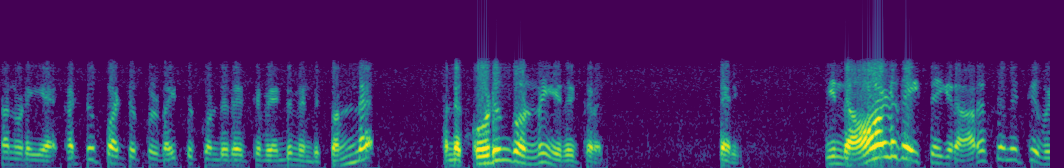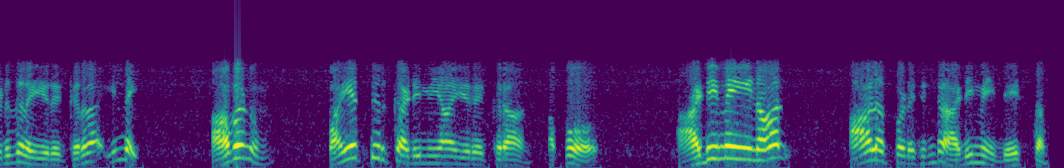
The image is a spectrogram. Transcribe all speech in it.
தன்னுடைய கட்டுப்பாட்டுக்குள் வைத்துக் கொண்டிருக்க வேண்டும் என்று சொன்ன அந்த கொடுங்கொன்மை இருக்கிறது. சரி. இந்த ஆளுகை செய்கிற அரசனுக்கு விடுதலை இருக்கிறதா? இல்லை. அவனும் பயத்திற்கு அடிமையாய் இருக்கிறான். அப்போ அடிமையினால் ஆளப்படுகின்ற அடிமை தேசம்.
